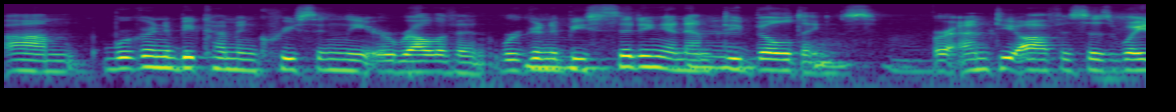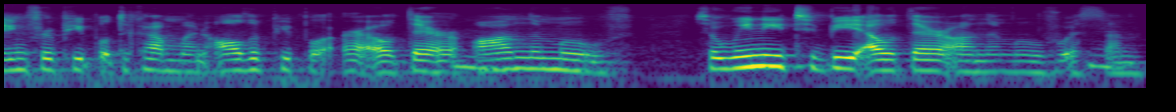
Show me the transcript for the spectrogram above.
um, we're going to become increasingly irrelevant. We're going to be sitting in empty buildings or empty offices waiting for people to come when all the people are out there on the move. So we need to be out there on the move with them.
